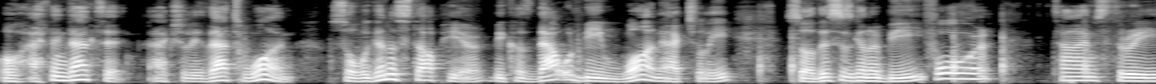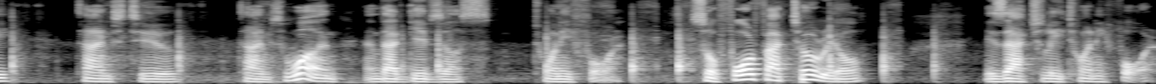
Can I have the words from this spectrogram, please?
Oh, I think that's it. Actually, that's 1. So we're going to stop here because that would be 1 actually. So this is going to be 4 times 3 times 2 times 1 and that gives us 24. So 4 factorial is actually 24.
